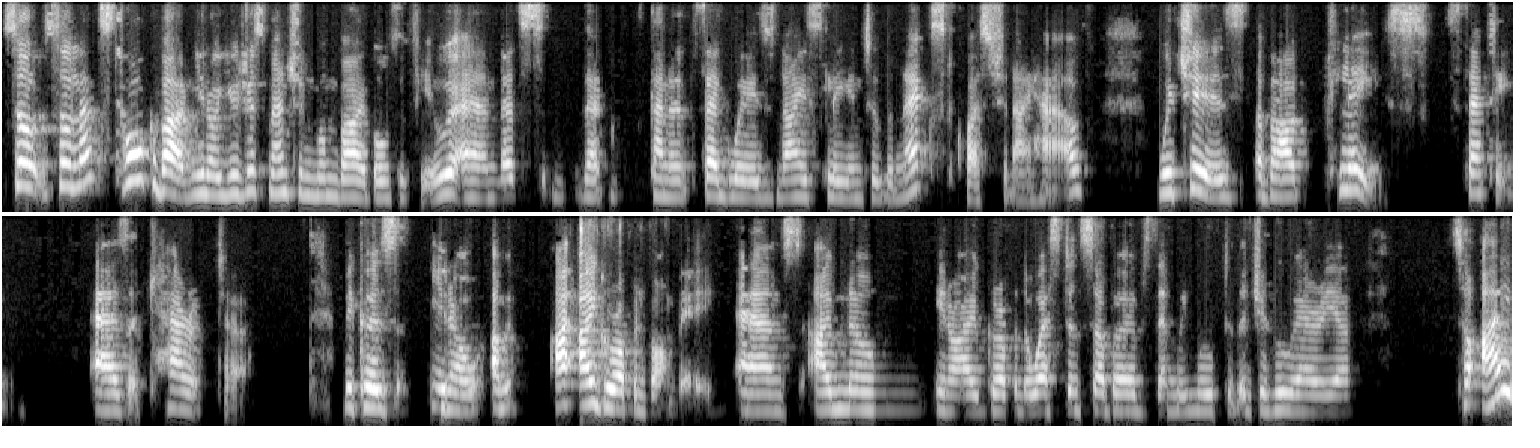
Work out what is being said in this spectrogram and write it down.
So so let's talk about, you know, you just mentioned Mumbai, both of you, and that's that kind of segues nicely into the next question I have, which is about place, setting as a character. Because, you know, I, I, grew up in Bombay and I've known, you know, I grew up in the western suburbs, then we moved to the Juhu area. So I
